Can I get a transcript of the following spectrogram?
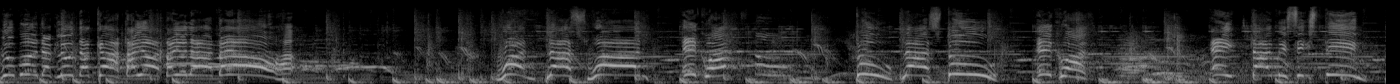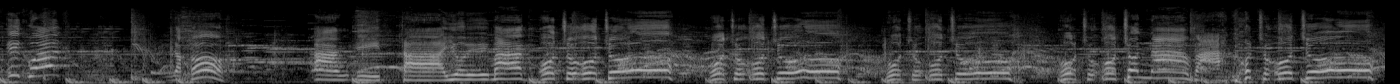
lumudag-ludag ka! Tayo! Tayo na! Tayo! Ha- One plus one equal two plus two equal eight times sixteen equal Nako! Ang 8 tayo'y mag 8-8 8-8 8-8 8-8 na mag 8-8 8-8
